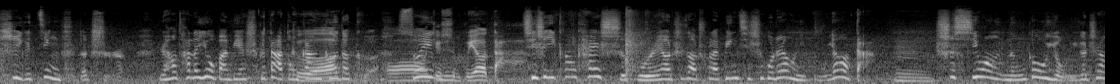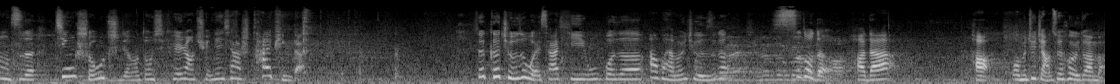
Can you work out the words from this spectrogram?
是一个静止的“止”，然后它的右半边是个大动干戈的戈，哦所以就是不要打。其实一刚开始古人要制造出来兵器是为了让你不要打，嗯，是希望能够有一个这样子金手指样的东西，可以让全天下是太平的。这搿就是为啥体我觉着阿布海默就是个斯多德。好的，好，我们就讲最后一段吧。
